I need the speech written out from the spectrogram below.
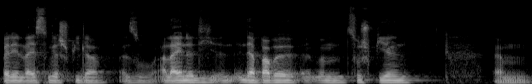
bei den Leistungen der Spieler. Also alleine die in der Bubble ähm, zu spielen. Ähm,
